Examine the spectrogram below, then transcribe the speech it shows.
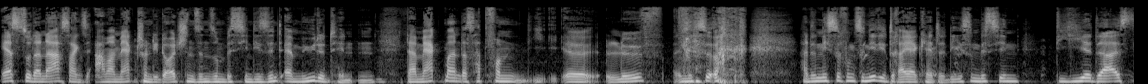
erst so danach, sagen sie, ah, man merkt schon, die Deutschen sind so ein bisschen, die sind ermüdet hinten. Da merkt man, das hat von äh, Löw nicht so, hatte nicht so funktioniert, die Dreierkette. Die ist ein bisschen, die hier, da ist,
